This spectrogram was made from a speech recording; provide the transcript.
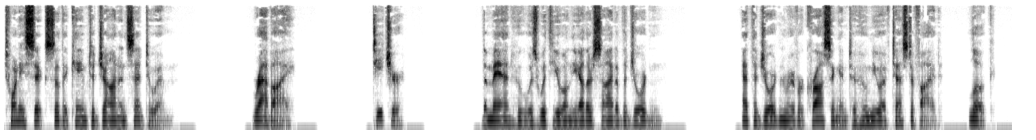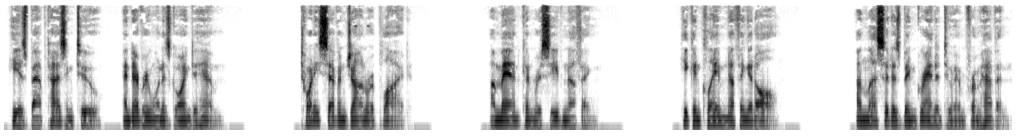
26 So they came to John and said to him, Rabbi, Teacher, the man who was with you on the other side of the Jordan, at the Jordan River crossing and to whom you have testified, look, he is baptizing too, and everyone is going to him. 27 John replied, A man can receive nothing. He can claim nothing at all. Unless it has been granted to him from heaven.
